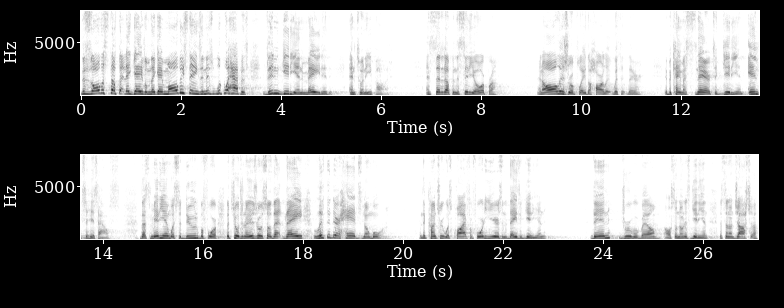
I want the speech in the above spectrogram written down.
this is all the stuff that they gave him. They gave him all these things, and this, look what happens. Then Gideon made it into an ephod and set it up in the city of Ophrah. And all Israel played the harlot with it there. It became a snare to Gideon into his house. Thus, Midian was subdued before the children of Israel so that they lifted their heads no more. And the country was quiet for 40 years in the days of Gideon. Then Jerubbaal, also known as Gideon, the son of Joshua,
